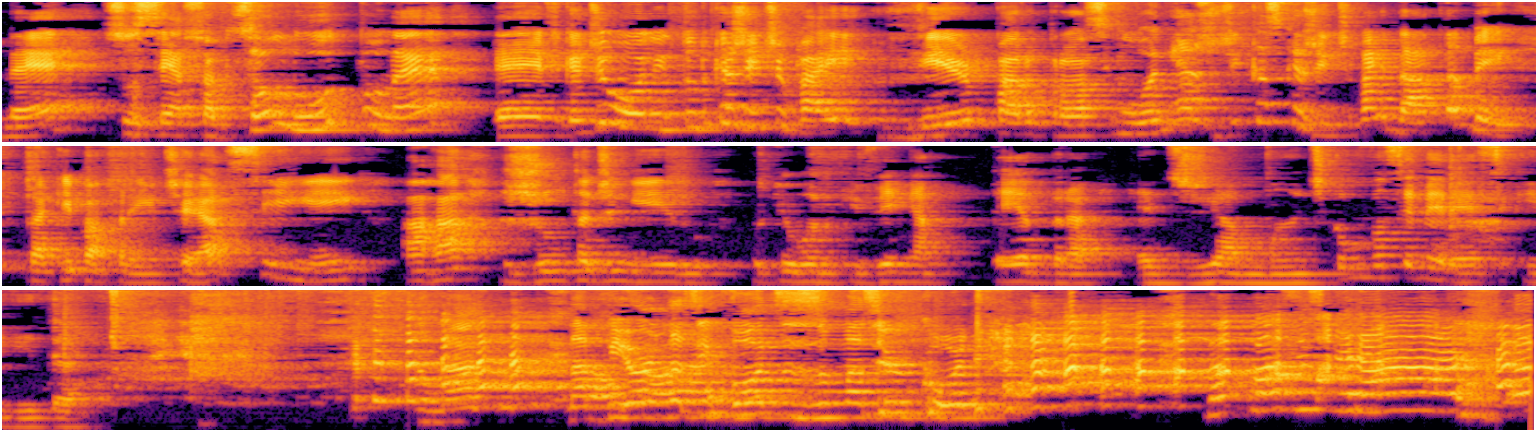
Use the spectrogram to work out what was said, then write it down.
né? Sucesso absoluto, né? É, fica de olho em tudo que a gente vai ver para o próximo ano e as dicas que a gente vai dar também. Daqui para frente é assim, hein? Aham, junta dinheiro, porque o ano que vem a pedra é diamante, como você merece, querida. Na, na pior das hipóteses, uma zircônia. Não posso esperar.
